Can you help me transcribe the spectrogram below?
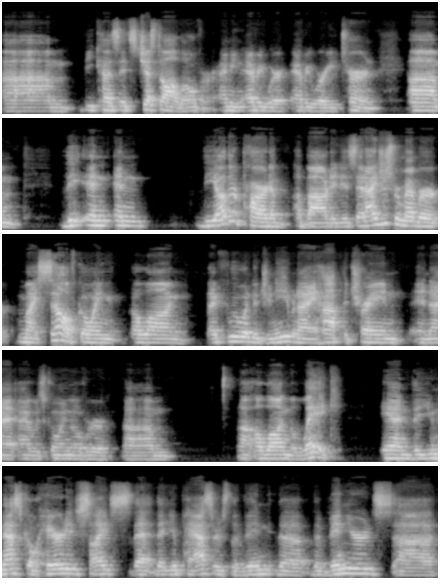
um, because it's just all over. I mean, everywhere everywhere you turn. Um, the and and the other part of, about it is that I just remember myself going along. I flew into Geneva and I hopped the train and I, I was going over um, uh, along the lake and the UNESCO heritage sites that, that you pass. There's the vin, the, the vineyards uh,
